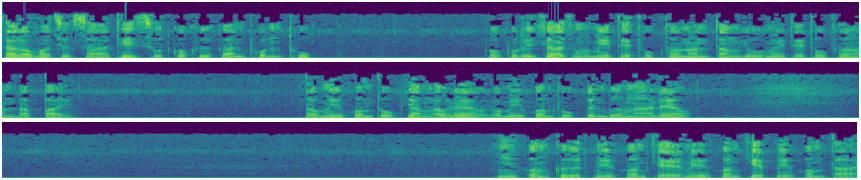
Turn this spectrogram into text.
ถ้าเรามาศึกษาที่สุดก็คือการพ้นทุกข์พระพุทธเจ้าจึงว่ามีแต่ทุกข์เท่านั้นตั้งอยู่ไม่แต่ทุกข์เท่านั้นดับไป เรามีความทุกข์อย่างเราแล้ว เรามีความทุกข์เป็นเบื้องหน้าแล้ว มีความเกิด มีความเจ็บมีความเจ็บ มีความตาย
